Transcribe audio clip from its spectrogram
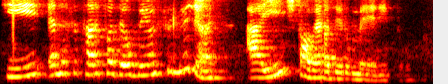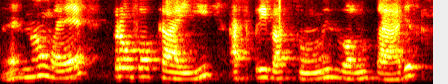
que é necessário fazer o bem aos semelhantes. Aí está o verdadeiro mérito. Né? Não é provocar aí as privações voluntárias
